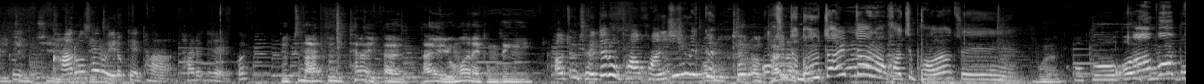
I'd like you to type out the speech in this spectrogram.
1.7. 그 가로 세로 이렇게 다 다르게 될 걸? 여튼 나한테 테라 아, 다이가 요만해 동생이. 아 좀 제대로 봐 관심 있게. 어, 테라, 아 진짜 너무 짧잖아 같이 봐야지. 뭐야? 뽀뽀. 어, 아 뽀뽀.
